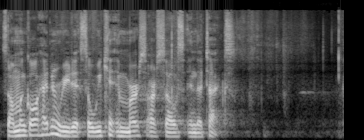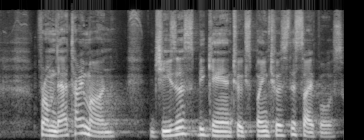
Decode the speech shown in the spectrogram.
So I'm going to go ahead and read it so we can immerse ourselves in the text. From that time on, Jesus began to explain to his disciples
